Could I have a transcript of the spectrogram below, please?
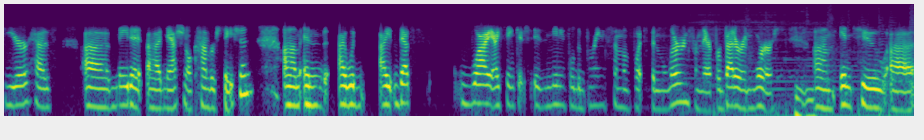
year has uh, made it a national conversation. Um, and I would, I that's why I think it is meaningful to bring some of what's been learned from there, for better and worse, mm-hmm. um, into uh,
